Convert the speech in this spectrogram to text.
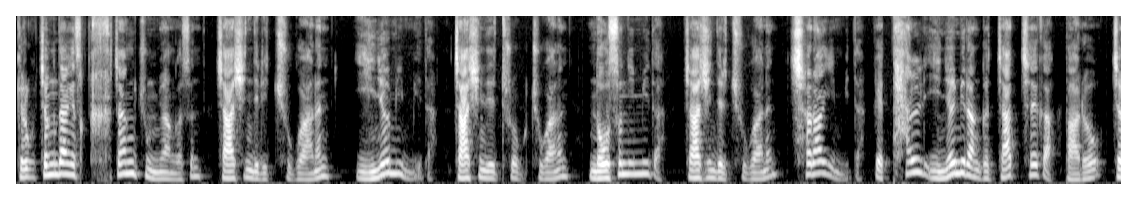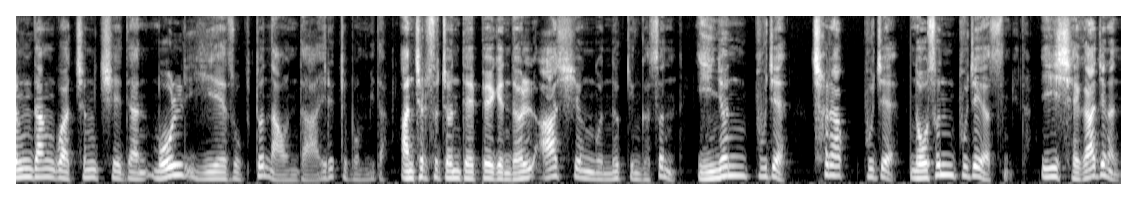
결국 정당에서 가장 중요한 것은 자신들이 추구하는 이념입니다. 자신들이 추구하는 노선입니다. 자신들이 추구하는 철학입니다. 그러니까 탈이념이란 것 자체가 바로 정당과 정치에 대한 몰 이해에서부터 나온다 이렇게 봅니다. 안철수 전 대표에게 늘 아쉬운 것 느낀 것은 이념 부재, 철학 부재, 노선 부재였습니다. 이 세 가지는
